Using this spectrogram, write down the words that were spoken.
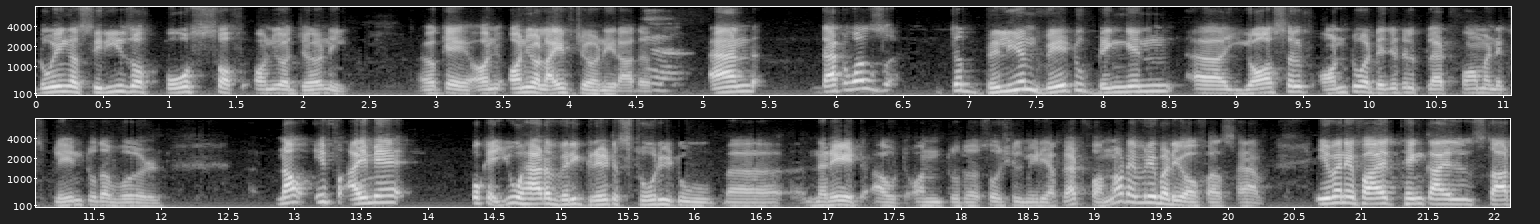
doing a series of posts of on your journey, okay, on, on your life journey rather. Yeah. And that was the brilliant way to bring in uh, yourself onto a digital platform and explain to the world. Now, if I may okay, you had a very great story to uh, narrate out onto the social media platform. Not everybody of us have. Even if I think I'll start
